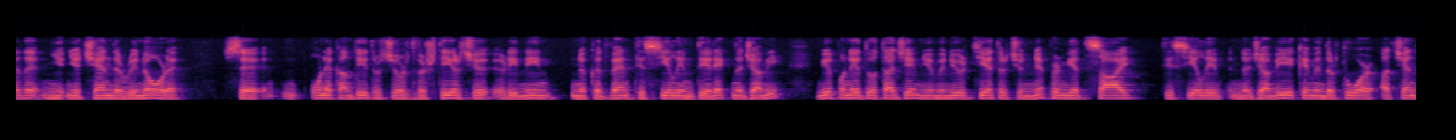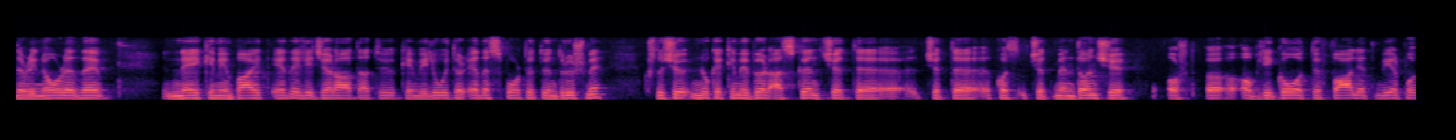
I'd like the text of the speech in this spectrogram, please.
edhe një një qendër rinore se unë e kam ditur që është vështirë që rininë në këtë vend t'i sjellim direkt në xhami, mirëpo ne duhet ta gjejmë një mënyrë tjetër që nëpërmjet saj t'i sjellim në xhami, kemi ndërtuar atë qendër rinore dhe ne kemi mbajt edhe ligjërata aty, kemi lujtur edhe sporte të ndryshme, kështu që nuk e kemi bërë askënd që të që të që të mendon që osht obligohet të falet, mirëpo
